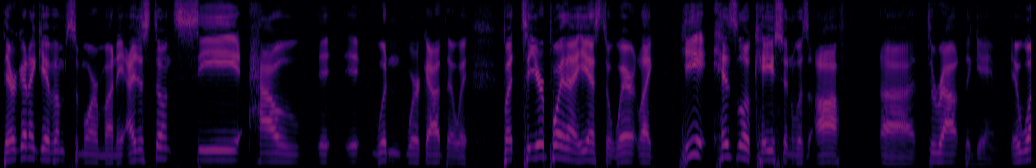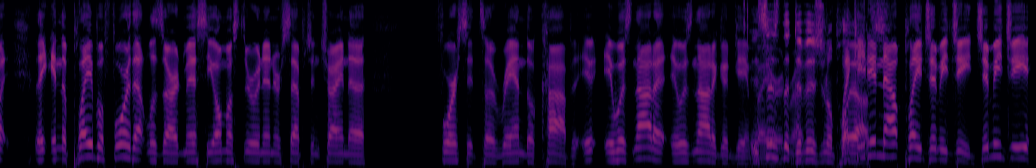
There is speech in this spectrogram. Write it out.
they're going to give him some more money. I just don't see how it, it wouldn't work out that way. But to your point that he has to wear it, like he his location was off uh, throughout the game. It what like in the play before that Lazard missed, he almost threw an interception trying to force it to Randall Cobb. It, it was not a it was not a good game. This is the Rodgers. divisional Like he didn't outplay Jimmy G. Jimmy G,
